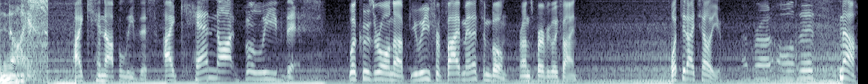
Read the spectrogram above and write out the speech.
Nice. I cannot believe this. I cannot believe this. Look who's rolling up. You leave for five minutes and boom, runs perfectly fine. What did I tell you? I brought all this. No,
